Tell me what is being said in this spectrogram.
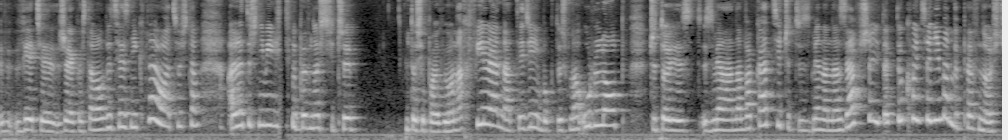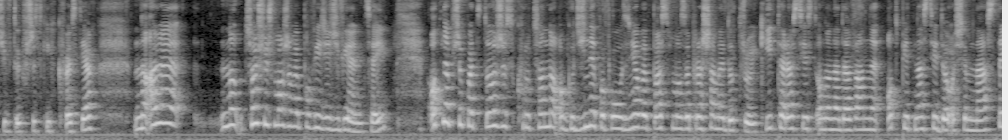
y, wiecie, że jakaś tam audycja zniknęła, coś tam, ale też nie mieliśmy pewności, czy to się pojawiło na chwilę, na tydzień, bo ktoś ma urlop, czy to jest zmiana na wakacje, czy to jest zmiana na zawsze i tak do końca nie mamy pewności w tych wszystkich kwestiach. No ale no, coś już możemy powiedzieć więcej. Od na przykład to, że skrócono o godzinę popołudniowe pasmo Zapraszamy do Trójki. Teraz jest ono nadawane od 15 do 18,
